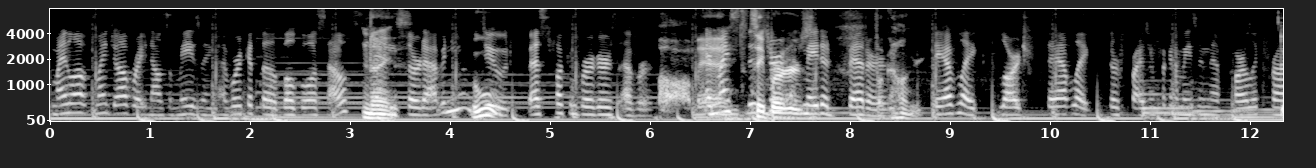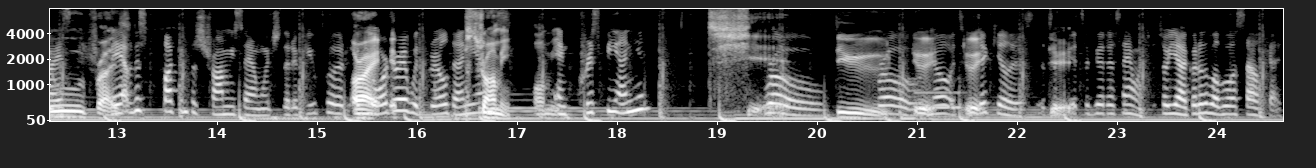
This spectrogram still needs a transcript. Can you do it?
my love, my job right now is amazing. I work at the Balboa South in Nice. Third Avenue. Ooh. Dude, best fucking burgers ever. Oh man, and my say sister burgers. made it better. Fucking hungry. They have like large. They have like their fries are fucking amazing. They have garlic fries. Dude, fries. They have this fucking pastrami sandwich that if you put, All right, you order it with grilled onions Pastrami me. and crispy onions, Shit. bro, Dude. bro, it, no, it's it. ridiculous. It's it. a, it's a good sandwich. So yeah, go to the Balboa South, guys.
